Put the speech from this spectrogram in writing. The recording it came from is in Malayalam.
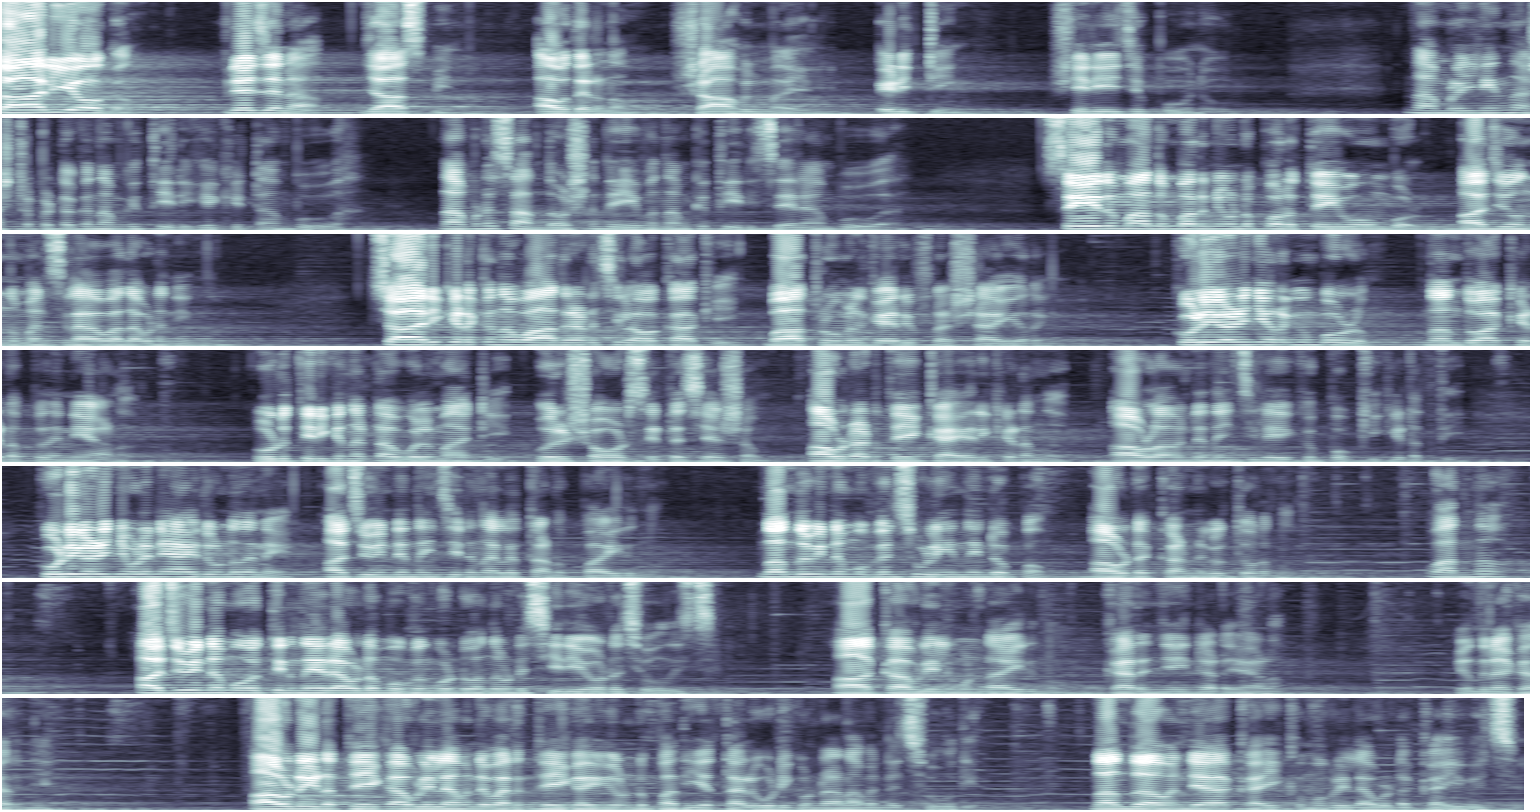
താലിയോഗം രചന ജാസ്മിൻ. അവതരണം ഷാഹുൽ മലയിൽ. എഡിറ്റിംഗ് ഷിരീജ് പൂനൂർ. നമ്മളിൽ നിന്ന് നഷ്ടപ്പെട്ടൊക്കെ നമുക്ക് തിരികെ കിട്ടാൻ പോവുക നമ്മുടെ സന്തോഷം ദൈവം നമുക്ക് തിരിച്ചു തരാൻ പോവുക സേതും അതും പറഞ്ഞുകൊണ്ട് പുറത്തേക്ക് പോകുമ്പോൾ അജി ഒന്നും മനസ്സിലാവാതെ അവിടെ നിന്നു. ചാരിക്കിടക്കുന്ന വാതിലടച്ച് ലോക്കാക്കി ബാത്റൂമിൽ കയറി ഫ്രഷായി ഇറങ്ങി. കുളി കഴിഞ്ഞിറങ്ങുമ്പോഴും നന്ദു ആ കിടപ്പ് തന്നെയാണ്. ഉടുത്തിരിക്കുന്ന ടവൽ മാറ്റി ഒരു ഷോർട്സ് ഇട്ട ശേഷം അവളുടെ അടുത്തേക്ക് കയറി കിടന്ന് അവൾ അവന്റെ നെഞ്ചിലേക്ക് പൊക്കി കിടത്തി. കുളി കഴിഞ്ഞ ഉടനെ ആയതുകൊണ്ട് തന്നെ അജുവിന്റെ നെഞ്ചിന് നല്ല തണുപ്പായിരുന്നു. നന്ദുവിന്റെ മുഖം ചുളിയുന്നതിന്റെ ഒപ്പം അവളുടെ കണ്ണുകൾ തുറന്നു. വന്നോ? അജുവിന്റെ മുഖത്തിന് നേരെ അവളുടെ മുഖം കൊണ്ടുവന്നുകൊണ്ട് ചിരിയോടെ ചോദിച്ചു. ആ കവിളിലും ഉണ്ടായിരുന്നു കരഞ്ഞതിന്റെ അടയാളം. എന്തിനാ കരഞ്ഞ്? അവളുടെ ഇടത്തേ കവിളിൽ അവന്റെ വലത്തേ കൈ കൊണ്ട് പതിയെ തലോടിക്കൊണ്ടാണ് അവന്റെ ചോദ്യം. നന്ദു അവന്റെ ആ കൈക്ക് മുകളിൽ അവളുടെ കൈവച്ച്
